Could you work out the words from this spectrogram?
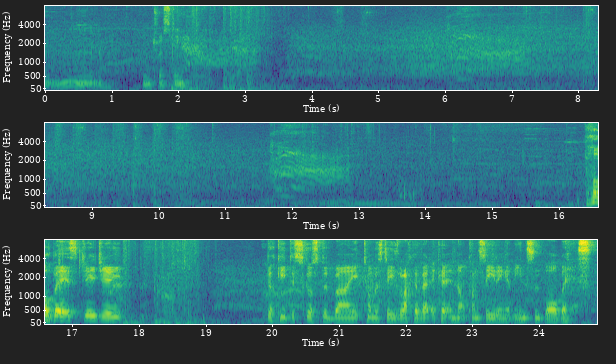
Mm, interesting. Ball base, GG. Ducke disgusted by TomasT's lack of etiquette and not conceding at the instant ball base.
